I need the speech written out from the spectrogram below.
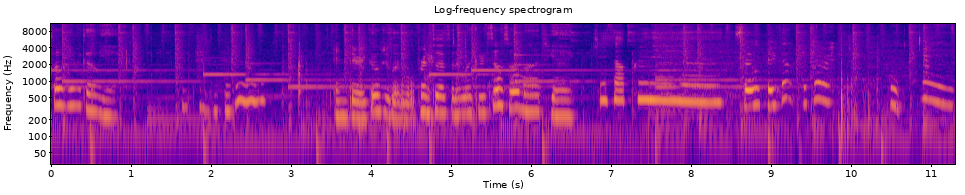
So here we go, yay. and there you go, she's like a little princess, and I like her so, so much, yay. She's so pretty, yay. So there you go, that's. Oh, yay.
